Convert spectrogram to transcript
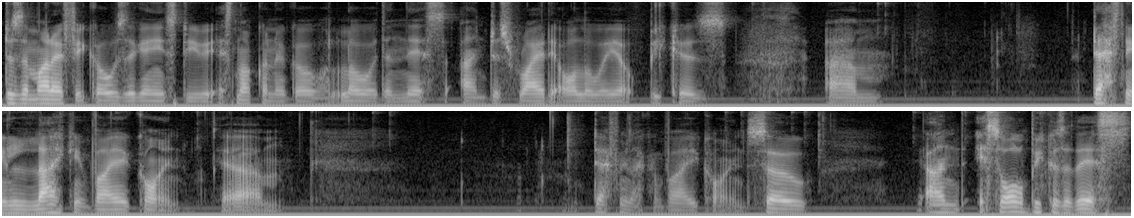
Doesn't matter if it goes against you it's not going to go lower than this and just ride it all the way up because um, definitely liking Viacoin. Um, definitely liking Viacoin. So, and it's all because of this.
